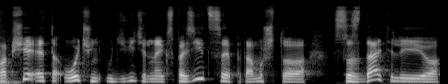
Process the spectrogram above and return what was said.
Вообще, это очень удивительная экспозиция, потому что создатели ее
